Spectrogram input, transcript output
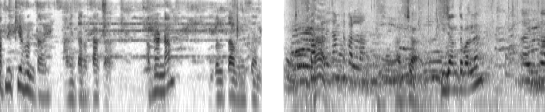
আপনি কি হন তার? আমি তার কাকা। আপনার নাম? গোলতাব হোসেন। জানতে পারলাম। আচ্ছা কি জানতে পারলেন? ওই তো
